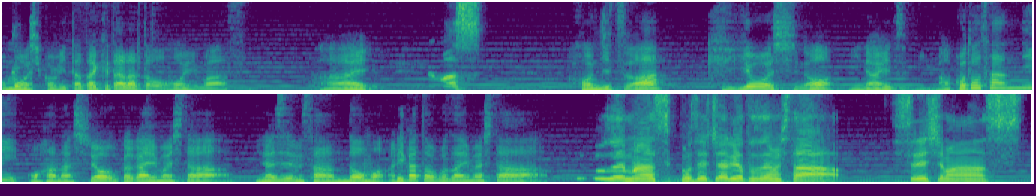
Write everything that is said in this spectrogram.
お申し込みいただけたらと思います。はい。ありがとうございます。本日は、起業師の稲泉誠さんにお話を伺いました。稲泉さんどうもありがとうございました。ありがとうございます。ご清聴ありがとうございました。失礼します。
